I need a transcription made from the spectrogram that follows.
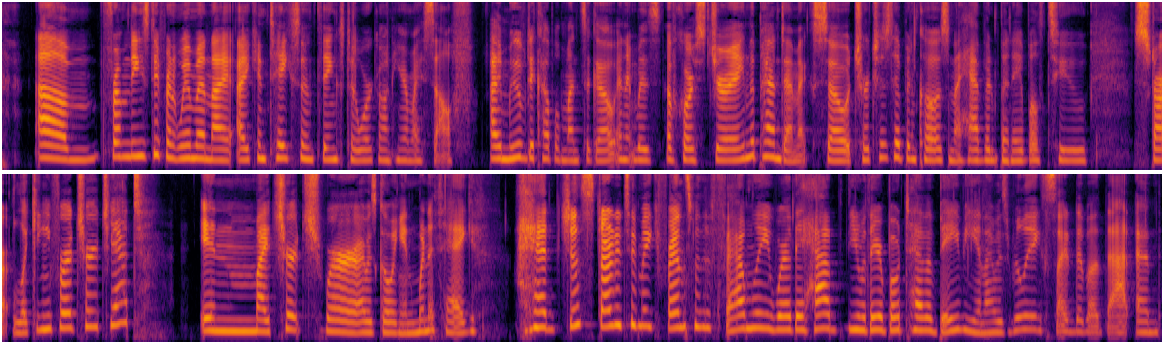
um, from these different women, I, I can take some things to work on here myself. I moved a couple months ago, and it was, of course, during the pandemic. So churches have been closed, and I haven't been able to start looking for a church yet. In my church where I was going in Winnipeg, I had just started to make friends with a family where they had, you know, they were about to have a baby, and I was really excited about that. And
